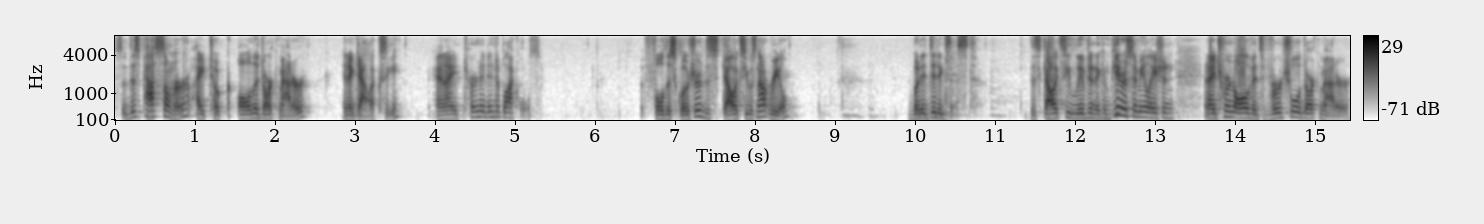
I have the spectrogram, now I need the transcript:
So this past summer, I took all the dark matter in a galaxy and I turned it into black holes. Full disclosure, this galaxy was not real, but it did exist. This galaxy lived in a computer simulation, and I turned all of its virtual dark matter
